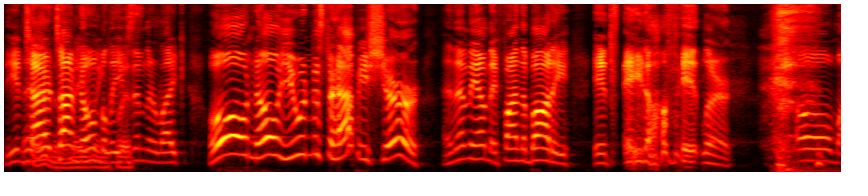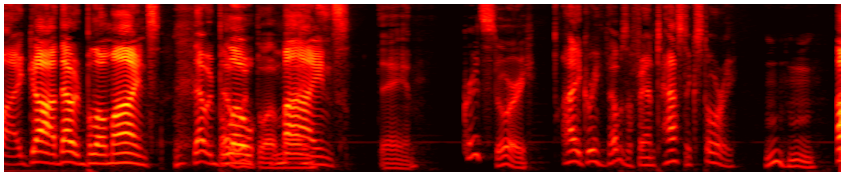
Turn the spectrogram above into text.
The entire time, no one believes twist. him. They're like, "Oh no, you and Mr. Happy, sure." And then they they find the body. It's Adolf Hitler. oh my God, that would blow minds. That would That blow, would blow minds. minds. Damn. Great story. I agree. That was a fantastic story. Mm-hmm. Uh,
